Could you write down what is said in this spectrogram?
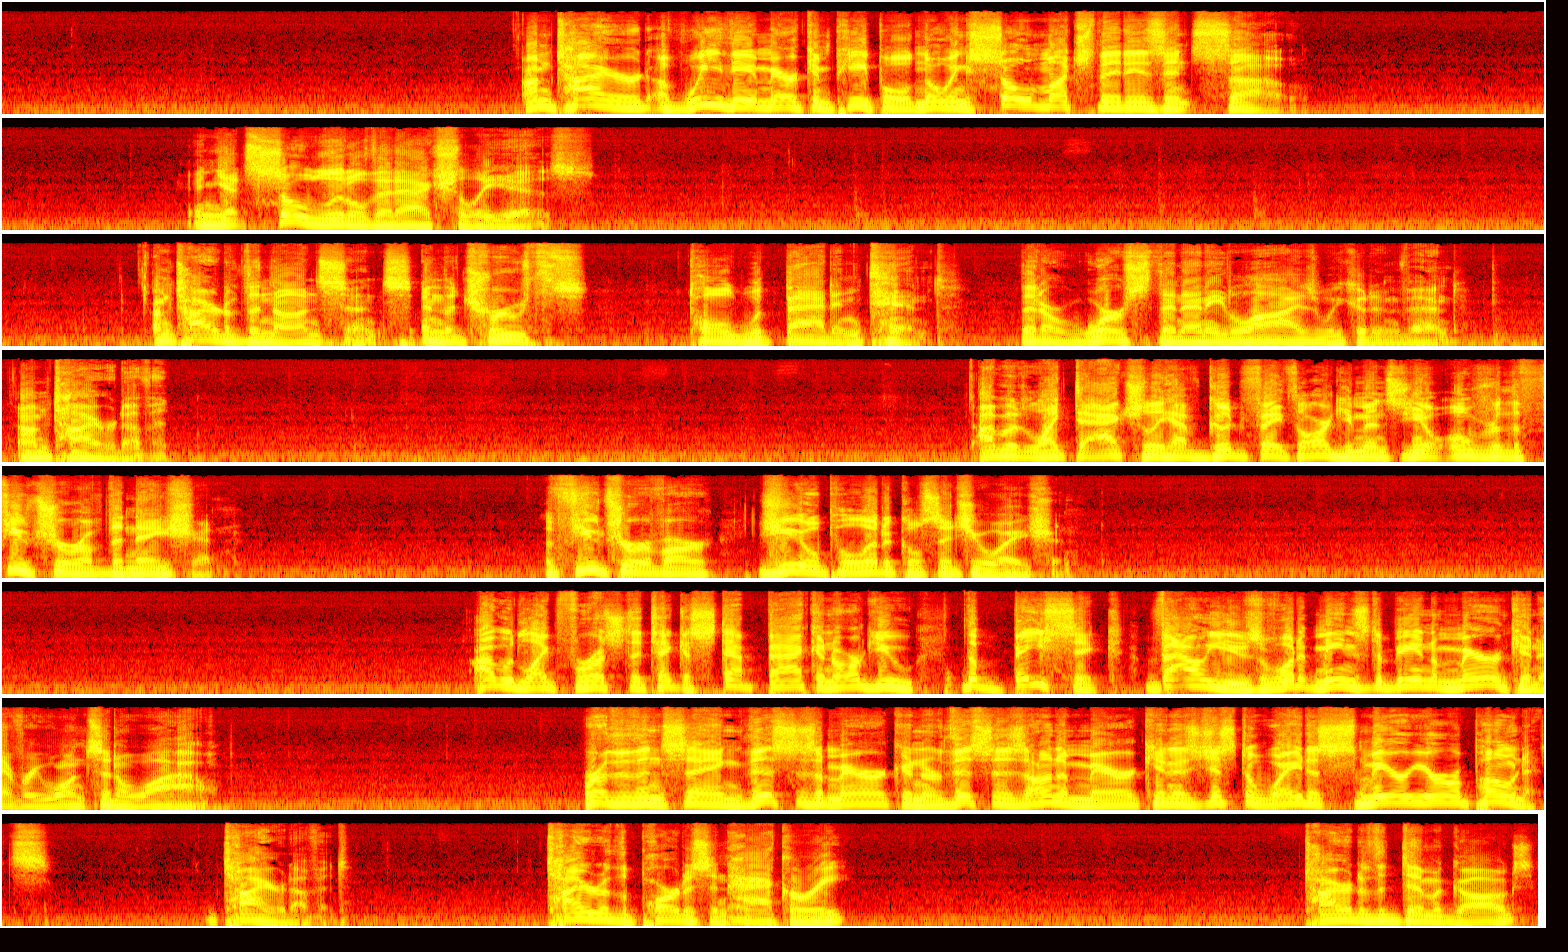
I'm tired of we, the American people, knowing so much that isn't so, and yet so little that actually is. I'm tired of the nonsense and the truths told with bad intent that are worse than any lies we could invent. I'm tired of it. I would like to actually have good faith arguments, you know, over the future of the nation, the future of our geopolitical situation. I would like for us to take a step back and argue the basic values of what it means to be an American every once in a while rather than saying this is American or this is un American is just a way to smear your opponents. I'm tired of it. Tired of the partisan hackery. Tired of the demagogues.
